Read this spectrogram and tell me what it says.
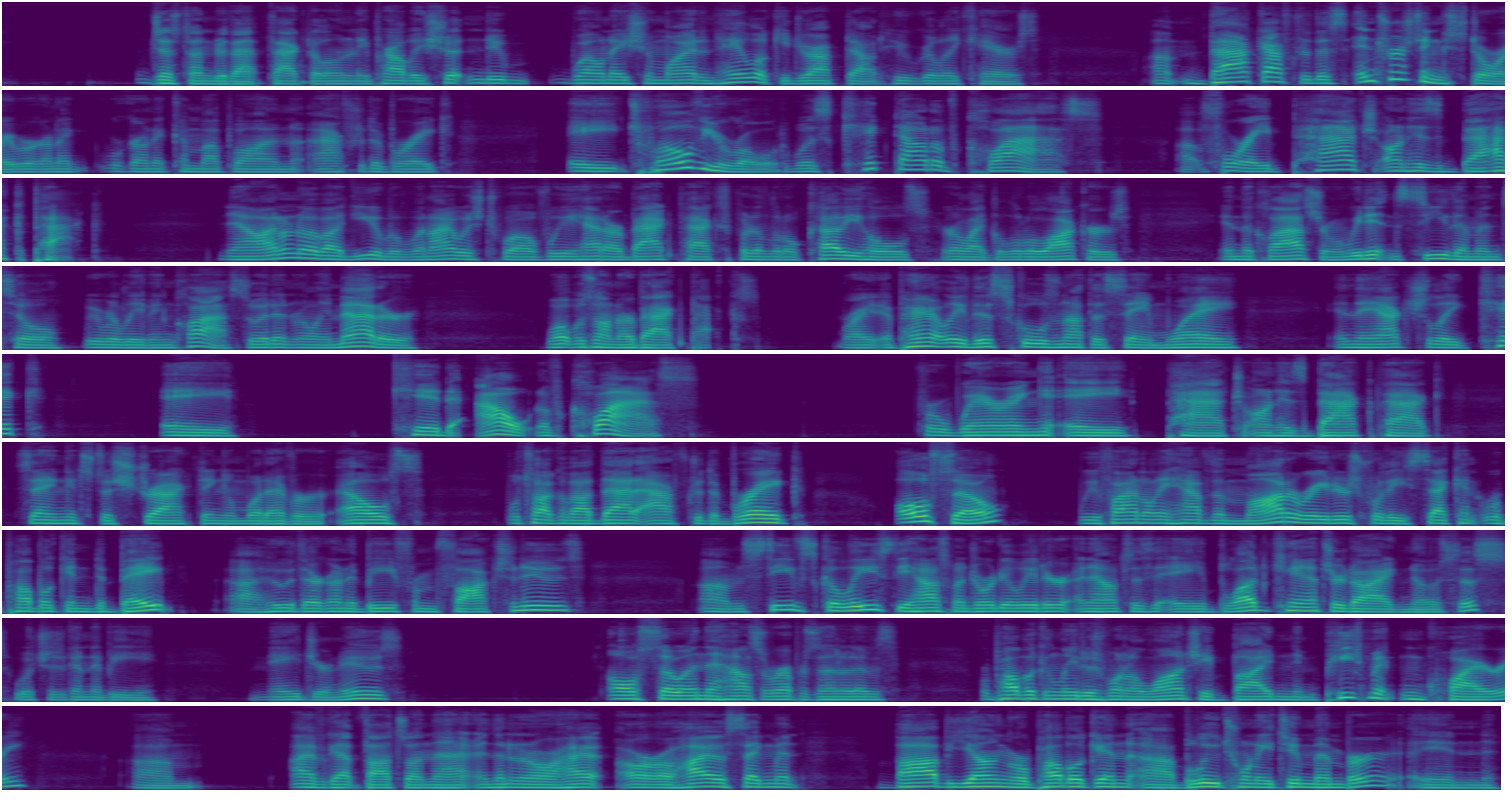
just under that fact alone, he probably shouldn't do well nationwide. And hey, look, he dropped out. Who really cares? Um, back after this interesting story, we're gonna we're gonna come up on after the break. A 12 year old was kicked out of class uh, for a patch on his backpack. Now I don't know about you, but when I was 12, we had our backpacks put in little cubby holes or like little lockers, in the classroom. We didn't see them until we were leaving class, so it didn't really matter what was on our backpacks, right? Apparently, this school is not the same way, and they actually kick a kid out of class for wearing a patch on his backpack, saying it's distracting and whatever else. We'll talk about that after the break. Also, we finally have the moderators for the second Republican debate, uh, who they're going to be from Fox News. Um, Steve Scalise, the House Majority Leader, announces a blood cancer diagnosis, which is going to be major news. Also, in the House of Representatives, Republican leaders want to launch a Biden impeachment inquiry. Um, I've got thoughts on that. And then in our Ohio, our Ohio segment, Bob Young, Republican, uh, Blue 22 member in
